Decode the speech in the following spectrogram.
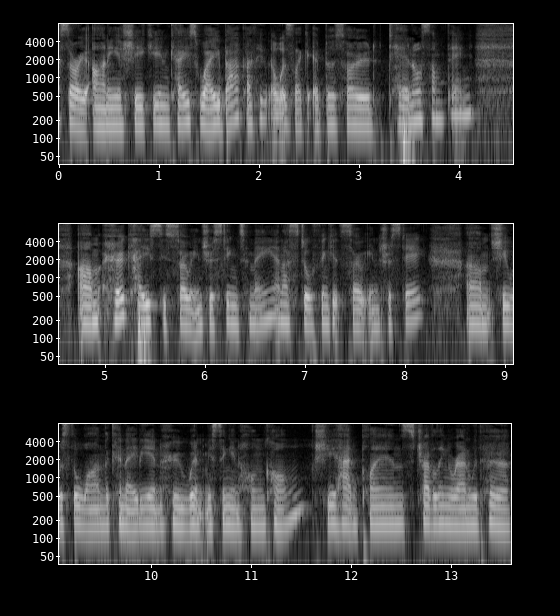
sorry, Ani Ashikian case way back. I think that was like episode 10 or something. Um, her case is so interesting to me, and I still think it's so interesting. Um, she was the one, the Canadian, who went missing in Hong Kong. She had plans traveling around with her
